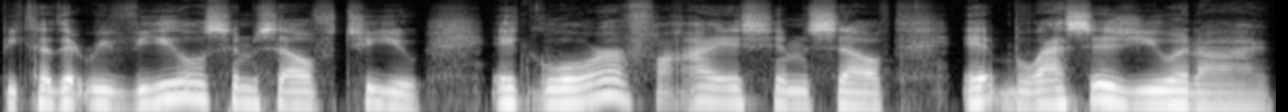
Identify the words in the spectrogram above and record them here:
because it reveals himself to you, it glorifies himself, it blesses you and I.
